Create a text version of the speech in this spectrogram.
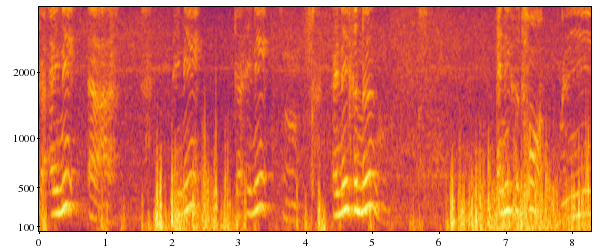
กับไอ้นี่อ่าไอ้นี่กับไอ้นี่อืมไอ้นี่คือนึ่งไอ้นี่คือทอดนี่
